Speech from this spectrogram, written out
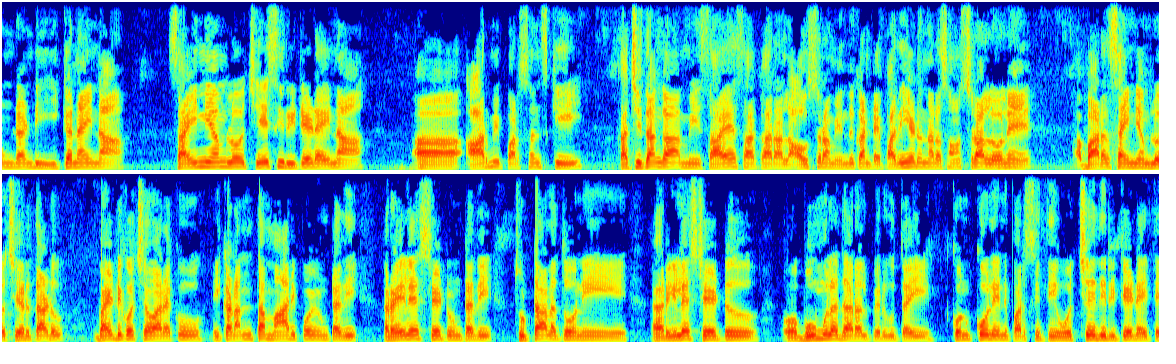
ఉండండి. ఇకనైనా సైన్యంలో చేసి రిటైర్డ్ అయిన ఆర్మీ పర్సన్స్కి ఖచ్చితంగా మీ సహాయ సహకారాలు అవసరం. ఎందుకంటే పదిహేడున్నర సంవత్సరాల్లోనే భారత సైన్యంలో చేరుతాడు. బయటకు వచ్చే వరకు ఇక్కడ అంతా మారిపోయి ఉంటుంది. రియల్ ఎస్టేట్ ఉంటుంది. చుట్టాలతోని రియల్ ఎస్టేట్ భూముల ధరలు పెరుగుతాయి. కొనుక్కోలేని పరిస్థితి. వచ్చేది రిటైర్డ్ అయితే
